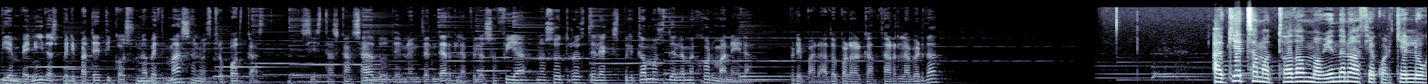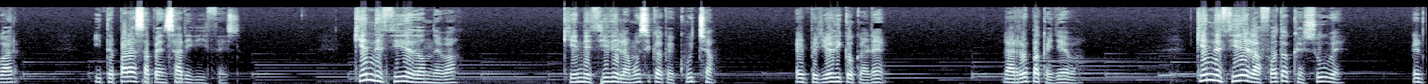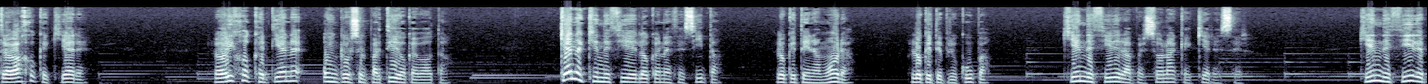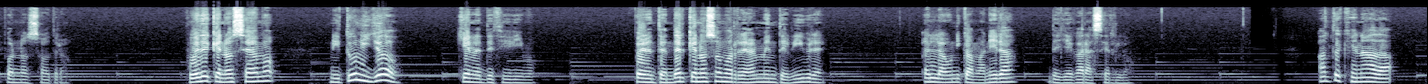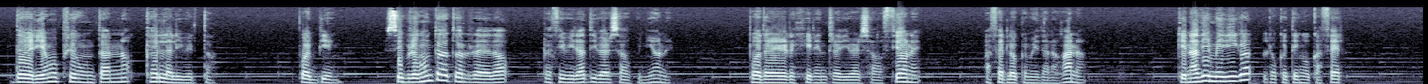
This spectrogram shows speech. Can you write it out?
Bienvenidos peripatéticos una vez más a nuestro podcast. Si estás cansado de no entender la filosofía, nosotros te la explicamos de la mejor manera. ¿Preparado para alcanzar la verdad? Aquí estamos todos moviéndonos hacia cualquier lugar y te paras a pensar y dices, ¿quién decide dónde va? ¿Quién decide la música que escucha? ¿El periódico que lee? ¿La ropa que lleva? ¿Quién decide las fotos que sube? ¿El trabajo que quiere? Los hijos que tiene o incluso el partido que vota. ¿Quién es quien decide lo que necesita, lo que te enamora, lo que te preocupa? ¿Quién decide la persona que quieres ser? ¿Quién decide por nosotros? Puede que no seamos ni tú ni yo quienes decidimos, pero entender que no somos realmente libres es la única manera de llegar a serlo. Antes que nada, deberíamos preguntarnos qué es la libertad. Pues bien, si preguntas a tu alrededor, recibirás diversas opiniones. Podré elegir entre diversas opciones, hacer lo que me da la gana, que nadie me diga lo que tengo que hacer,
